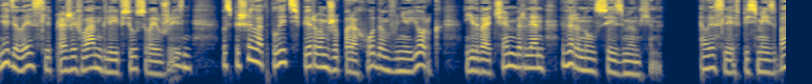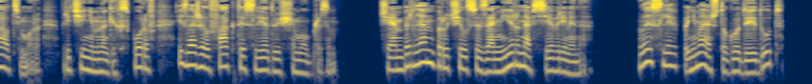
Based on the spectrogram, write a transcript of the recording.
Дядя Лесли, прожив в Англии всю свою жизнь, поспешил отплыть первым же пароходом в Нью-Йорк, едва Чемберлен вернулся из Мюнхена. Лесли в письме из Балтимора, причине многих споров, изложил факты следующим образом. Чемберлен поручился за мир на все времена. Лесли, понимая, что годы идут,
